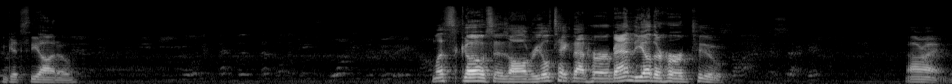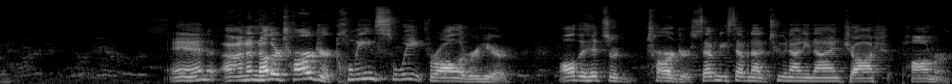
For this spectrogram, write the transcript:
He gets the auto. Let's go, says Oliver. You'll take that Herb and the other Herb, too. All right. And, and another Charger. Clean sweep for Oliver here. All the hits are Chargers. 77 out of 299, Josh Palmer.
